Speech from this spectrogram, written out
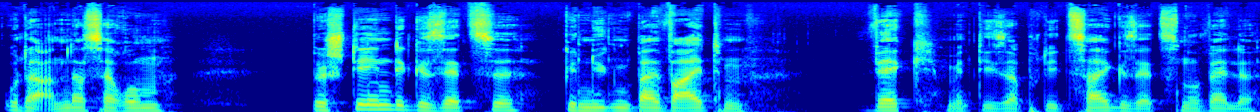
Oder andersherum, bestehende Gesetze genügen bei weitem. Weg mit dieser Polizeigesetznovelle.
